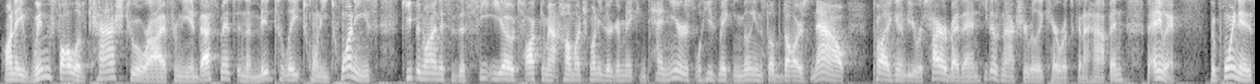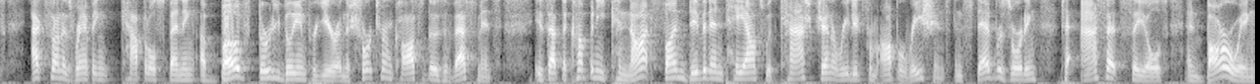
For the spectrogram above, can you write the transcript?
on a windfall of cash to arrive from the investments in the mid to late 2020s. Keep in mind, this is a CEO talking about how much money they're going to make in 10 years. Well, he's making millions of dollars now, probably going to be retired by then. He doesn't actually really care what's going to happen. But anyway, the point is, Exxon is ramping capital spending above 30 billion per year, in the short-term cost of those investments is that the company cannot fund dividend payouts with cash generated from operations, instead resorting to asset sales and borrowing,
